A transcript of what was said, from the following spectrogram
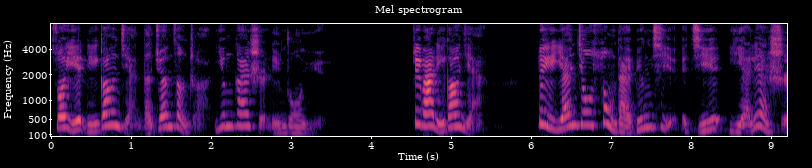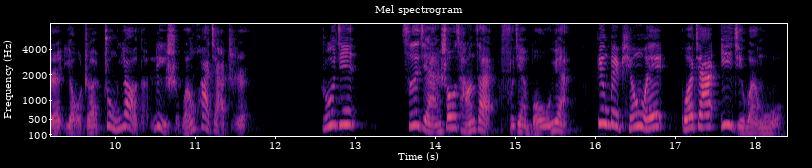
所以，李刚简的捐赠者应该是林中宇。这把李刚简对研究宋代兵器及冶炼史有着重要的历史文化价值。如今，此简收藏在福建博物院，并被评为。国家一级文物。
